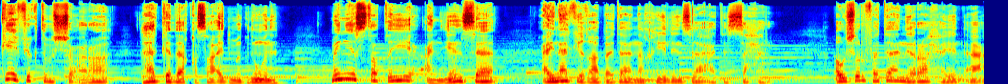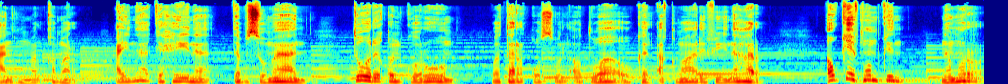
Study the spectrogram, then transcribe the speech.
كيف يكتب الشعراء هكذا قصائد مجنونة؟ من يستطيع أن ينسى عيناك غابتا نخيل ساعة السحر أو شرفتان راح ينأى عنهما القمر. عيناك حين تبسمان تورق الكروم وترقص الأضواء كالأقمار في نهر. أو كيف ممكن نمر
